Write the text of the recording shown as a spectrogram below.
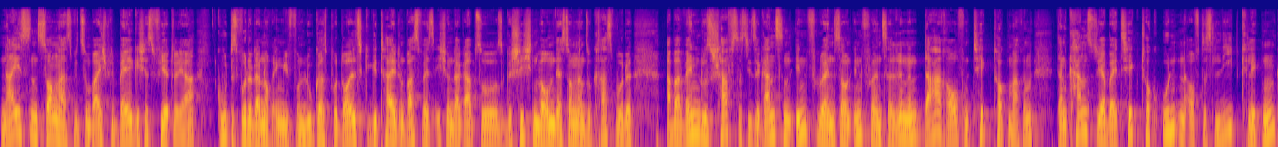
niceen Song hast, wie zum Beispiel Belgisches Viertel, ja, gut, es wurde dann noch irgendwie von Lukas Podolski geteilt und was weiß ich, und da gab so, so Geschichten, warum der Song dann so krass wurde. Aber wenn du es schaffst, dass diese ganzen Influencer und Influencerinnen darauf einen TikTok machen, dann kannst du ja bei TikTok unten auf das Lied klicken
